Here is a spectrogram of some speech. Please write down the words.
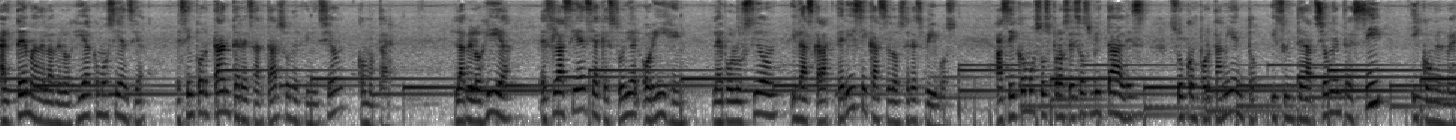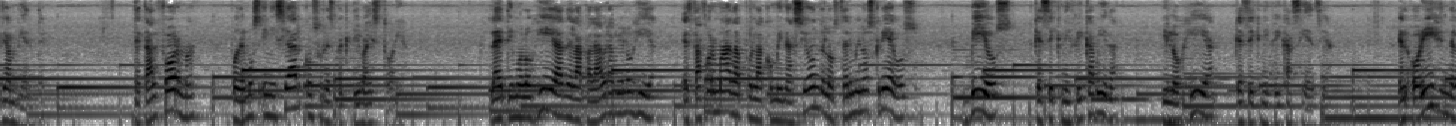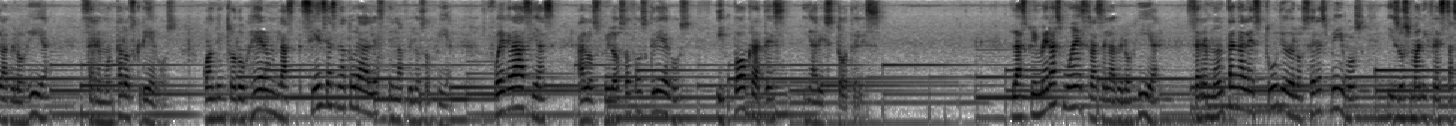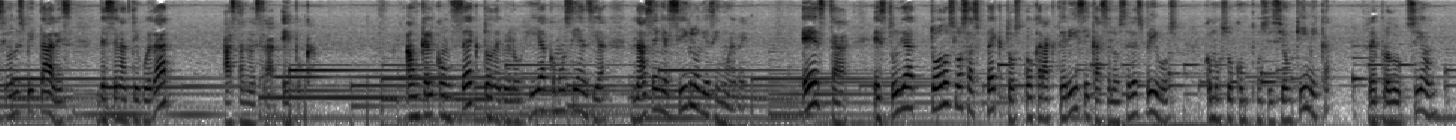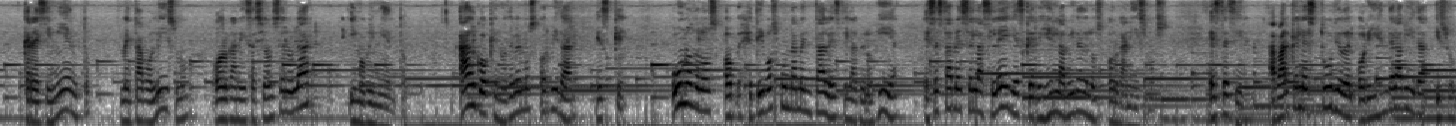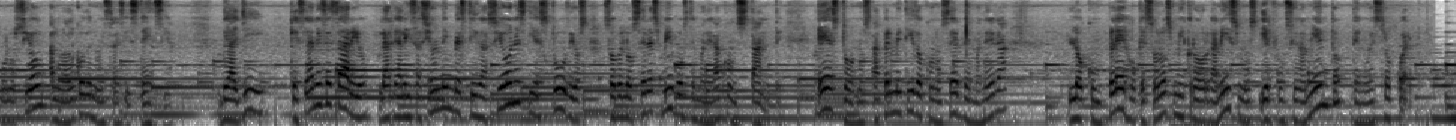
Al tema de la biología como ciencia, es importante resaltar su definición como tal. La biología es la ciencia que estudia el origen, la evolución y las características de los seres vivos, así como sus procesos vitales, su comportamiento y su interacción entre sí y con el medio ambiente. De tal forma, podemos iniciar con su respectiva historia. La etimología de la palabra biología está formada por la combinación de los términos griegos bios, que significa vida, y logía, que significa ciencia. El origen de la biología se remonta a los griegos, cuando introdujeron las ciencias naturales en la filosofía. Fue gracias a los filósofos griegos Hipócrates y Aristóteles. Las primeras muestras de la biología se remontan al estudio de los seres vivos y sus manifestaciones vitales desde la antigüedad hasta nuestra época. Aunque el concepto de biología como ciencia nace en el siglo XIX, esta estudia todos los aspectos o características de los seres vivos como su composición química, reproducción, crecimiento, metabolismo, organización celular y movimiento. Algo que no debemos olvidar es que uno de los objetivos fundamentales de la biología es establecer las leyes que rigen la vida de los organismos, es decir, abarca el estudio del origen de la vida y su evolución a lo largo de nuestra existencia. De allí que sea necesario la realización de investigaciones y estudios sobre los seres vivos de manera constante. Esto nos ha permitido conocer de manera lo complejo que son los microorganismos y el funcionamiento de nuestro cuerpo.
